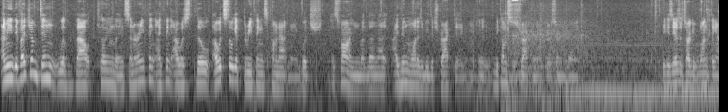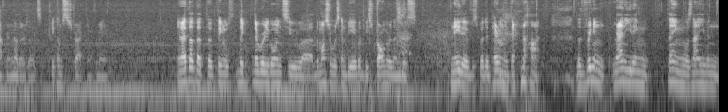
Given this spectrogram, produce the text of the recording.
I mean, if I jumped in without killing the incinerating thing, I think I was still I would still get three things coming at me, which is fine, but then I, I didn't want it to be distracting. It becomes distracting after a certain point. Because he has to target one thing after another, so it becomes distracting for me. And I thought that the thing was, they, they were going to, uh, the monster was going to be able to be stronger than those natives, but apparently they're not. The freaking man-eating thing was not even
